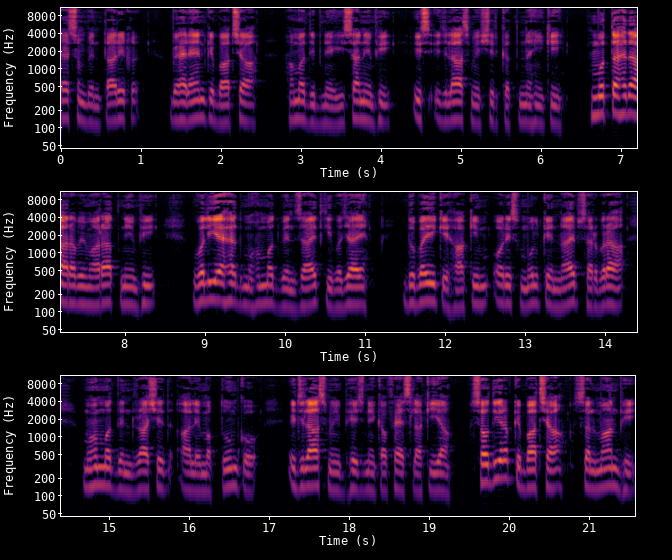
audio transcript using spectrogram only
حیثم بن طارق، بحرین کے بادشاہ حمد ابن عیسیٰ نے بھی اس اجلاس میں شرکت نہیں کی۔ متحدہ عرب امارات نے بھی ولی عہد محمد بن زائد کی بجائے دبئی کے حاکم اور اس ملک کے نائب سربراہ محمد بن راشد آل مختوم کو اجلاس میں بھیجنے کا فیصلہ کیا۔ سعودی عرب کے بادشاہ سلمان بھی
